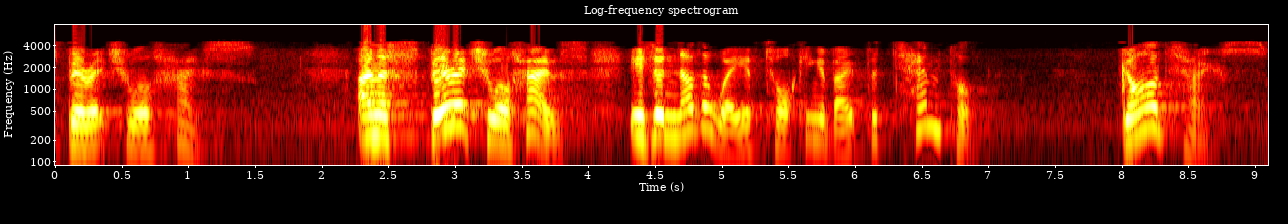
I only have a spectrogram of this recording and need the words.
spiritual house. And a spiritual house is another way of talking about the temple, God's house.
